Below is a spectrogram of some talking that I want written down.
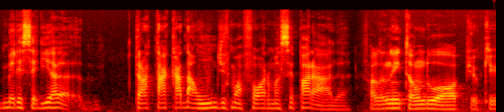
mereceria tratar cada um de uma forma separada. Falando então do ópio, que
